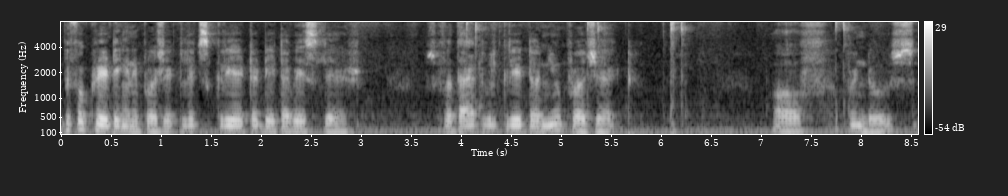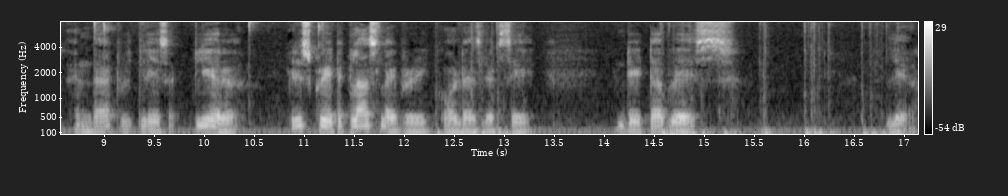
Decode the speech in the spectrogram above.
before creating any project let's create a database layer so for that we'll create a new project of windows and that will place a clearer we just create a class library called as let's say database layer.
